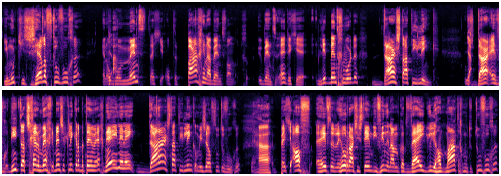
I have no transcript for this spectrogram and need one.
Je moet jezelf toevoegen. En op Ja. het moment dat je op de pagina bent van... U bent, hè, dat je lid bent geworden, daar staat die link. Ja. Dus daar even... Niet dat scherm weg. Mensen klikken dat meteen weg. Nee, nee, nee. Daar staat die link om jezelf toe te voegen. ja, Petje af heeft een heel raar systeem. Die vinden namelijk dat wij jullie handmatig moeten toevoegen.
